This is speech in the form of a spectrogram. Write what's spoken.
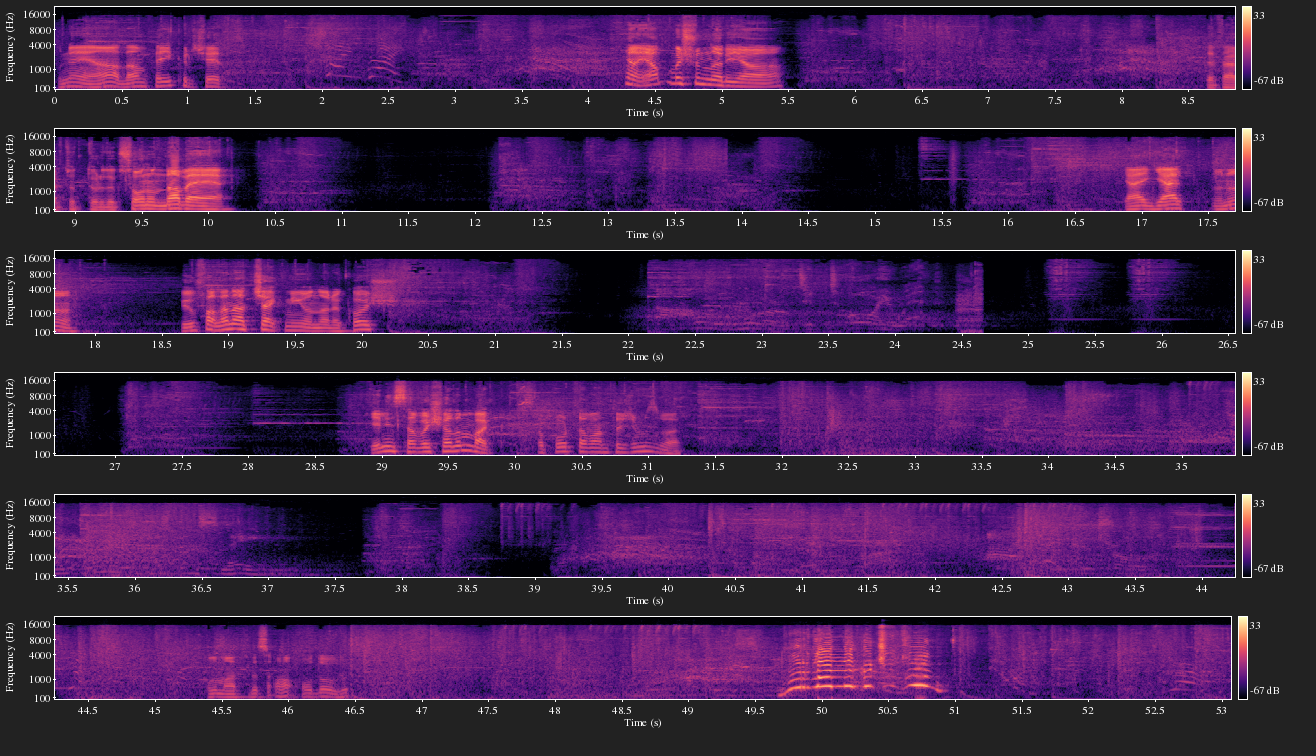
Bu ne ya? Adam faker chat. Ya yapma şunları ya. Sefer tutturduk. Sonunda be. Gel gel. Onu. Q falan atacak milyonlara koş. Gelin savaşalım bak. Support avantajımız var. Oğlum atlasa Aa, o da olur.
